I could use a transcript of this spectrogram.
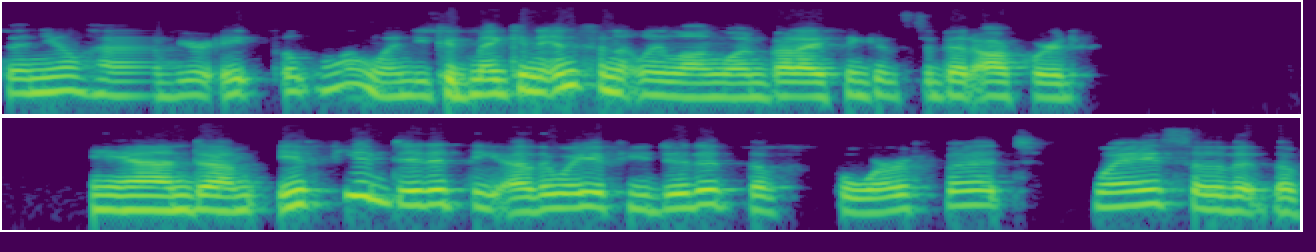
then you'll have your eight foot long one. You could make an infinitely long one, but I think it's a bit awkward. And um, if you did it the other way, if you did it the four foot way, so that the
